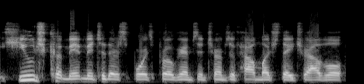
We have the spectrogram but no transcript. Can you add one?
huge commitment to their sports programs in terms of how much they travel.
